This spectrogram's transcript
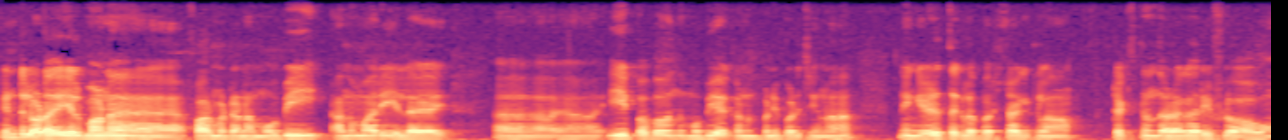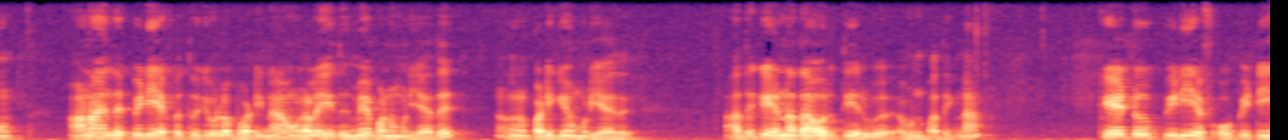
கிண்டலோட இயல்பான ஃபார்மேட்டான மொபி அந்த மாதிரி இல்லை இபப்பை e வந்து மொபியாக கன்வெர்ட் பண்ணி படிச்சிங்கன்னா நீங்கள் எழுத்துக்களை பெருசாக்கிக்கலாம். டெக்ஸ்ட் வந்து அழகாக ரீஃப்ளோ ஆகும். ஆனால் இந்த பிடிஎஃப்பை தூக்கி உள்ளே போட்டிங்கன்னா உங்களால் எதுவுமே பண்ண முடியாது. படிக்கவும் முடியாது. அதுக்கு என்ன தான் ஒரு தீர்வு அப்படின்னு பார்த்தீங்கன்னா கே டூ பிடிஎஃப் ஓபிடி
